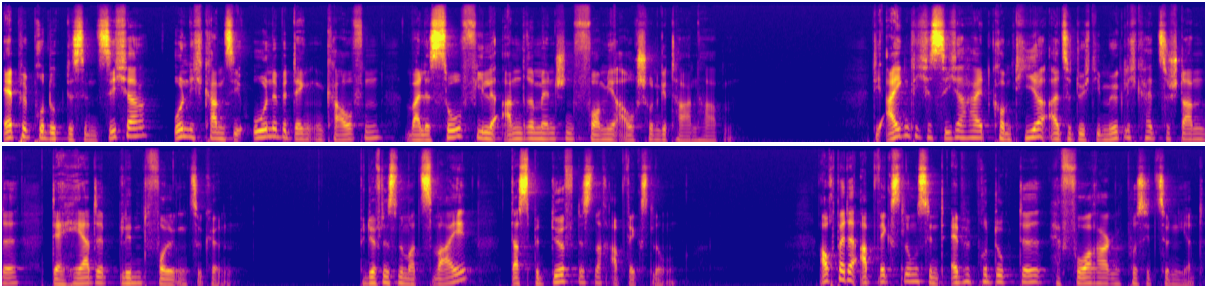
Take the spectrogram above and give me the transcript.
Apple-Produkte sind sicher und ich kann sie ohne Bedenken kaufen, weil es so viele andere Menschen vor mir auch schon getan haben. Die eigentliche Sicherheit kommt hier also durch die Möglichkeit zustande, der Herde blind folgen zu können. Bedürfnis Nummer zwei: Das Bedürfnis nach Abwechslung. Auch bei der Abwechslung sind Apple-Produkte hervorragend positioniert.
